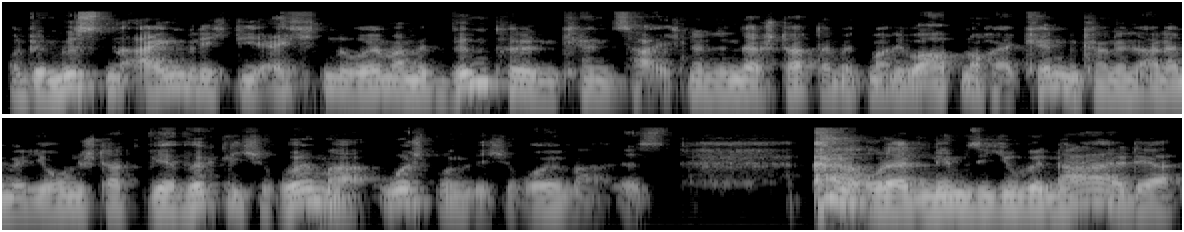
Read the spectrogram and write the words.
Und wir müssten eigentlich die echten Römer mit Wimpeln kennzeichnen in der Stadt, damit man überhaupt noch erkennen kann in einer Millionenstadt, wer wirklich Römer, ursprünglich Römer ist. Oder nehmen Sie Juvenal, der,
